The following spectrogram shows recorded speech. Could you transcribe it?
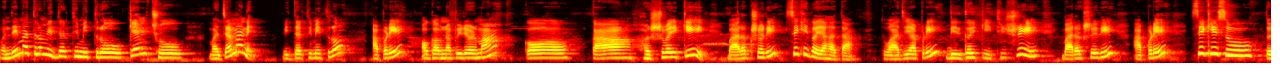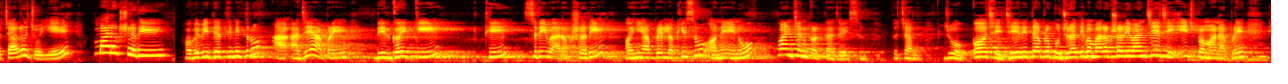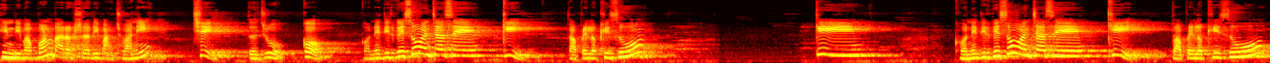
વંદે માતરમ, વિદ્યાર્થી મિત્રો. કેમ છો? મજામાં ને? વિદ્યાર્થી મિત્રો, આપણે અગાઉના પીરિયડમાં ક, કા હર્ષવઈ કે બારાક્ષરી શીખી ગયા હતા. તો આજે આપણે દીર્ઘય કીથી શ્રી બારાક્ષરી આપણે શીખીશું. તો ચાલો જોઈએ બારાક્ષરી હવે વિદ્યાર્થી મિત્રો આજે આપણે દીર્ઘય કી થી શ્રી બારાક્ષરી અહીં આપણે લખીશું અને એનું વાંચન કરતા જઈશું. તો ચાલો જુઓ ક છે, જે રીતે આપણે ગુજરાતીમાં બારાક્ષરી વાંચીએ છીએ, એ જ પ્રમાણે આપણે હિન્દીમાં પણ બારાક્ષરી વાંચવાની છે. તો જુઓ, ક, કને દીર્ઘ શું વંચાશે? કી. તો આપણે લખીશું, કી. ખને દીર્ઘ શું વંચાશે? ખી તો આપણે લખીશું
